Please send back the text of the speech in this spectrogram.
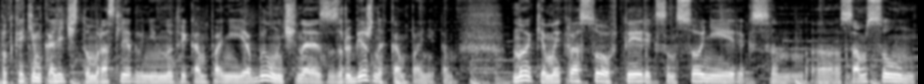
под каким количеством расследований внутри компании я был, начиная с зарубежных компаний, там Nokia, Microsoft, Ericsson, Sony Ericsson, э, Samsung,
